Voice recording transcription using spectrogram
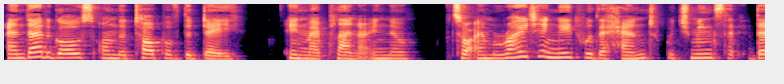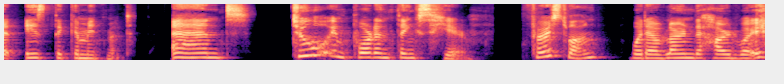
And that goes on the top of the day in my planner. In the, so I'm writing it with a hand, which means that that is the commitment. And two important things here. First one, what I've learned the hard way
